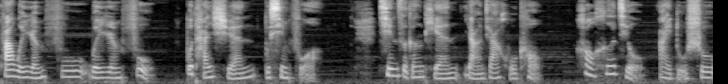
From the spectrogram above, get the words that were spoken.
他为人夫，为人父，不谈玄，不信佛，亲自耕田养家糊口，好喝酒，爱读书，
